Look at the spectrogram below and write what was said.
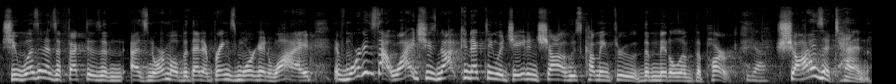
She wasn't as effective as, as, normal, but then it brings Morgan wide. If Morgan's not wide, she's not connecting with Jaedyn Shaw, who's coming through the middle of the park. Yeah. Shaw is a 10.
